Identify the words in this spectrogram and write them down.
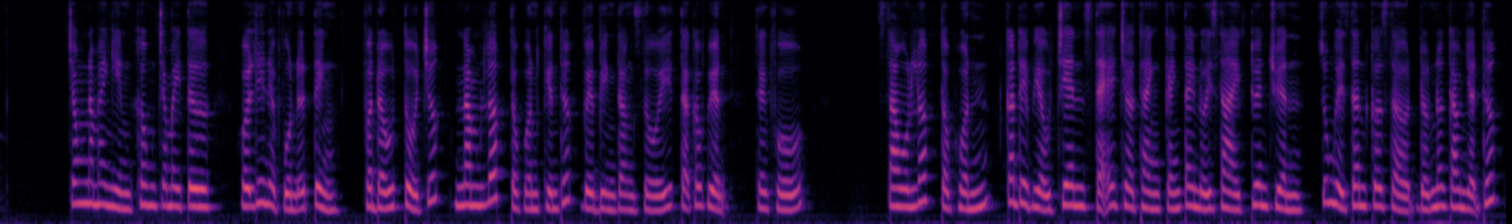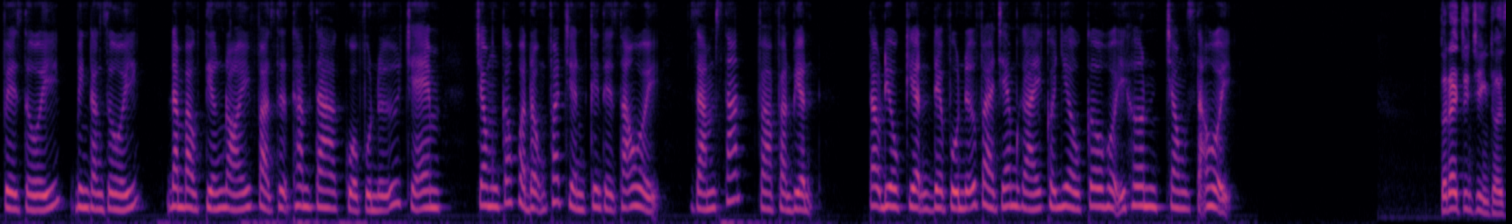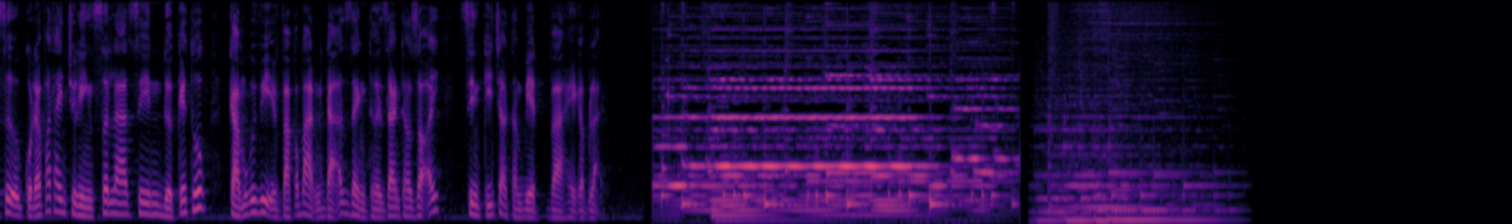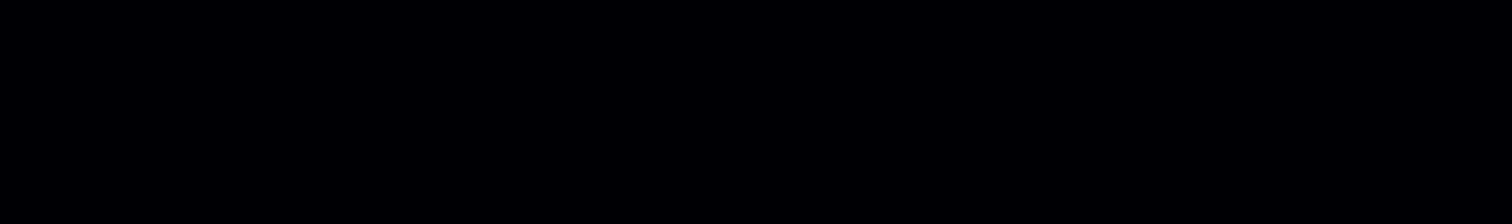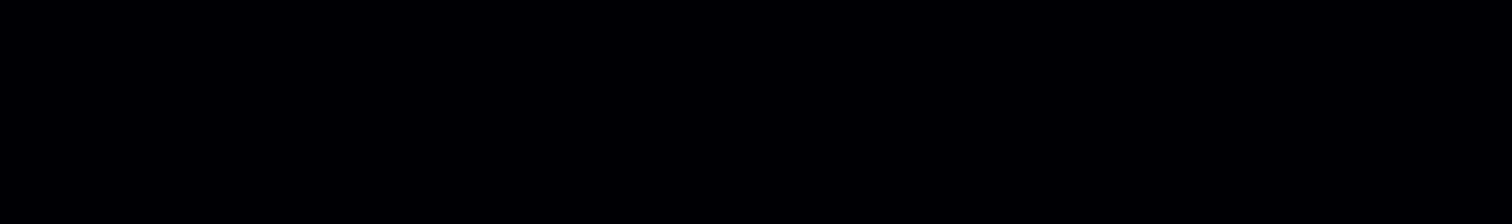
Trong năm 2024, Hội Liên hiệp Phụ nữ tỉnh phấn đấu tổ chức 5 lớp tập huấn kiến thức về bình đẳng giới tại các huyện, thành phố. Sau lớp tập huấn, các đại biểu trên sẽ trở thành cánh tay nối dài tuyên truyền giúp người dân cơ sở được nâng cao nhận thức về giới, bình đẳng giới, đảm bảo tiếng nói và sự tham gia của phụ nữ, trẻ em trong các hoạt động phát triển kinh tế xã hội, giám sát và phản biện, tạo điều kiện để phụ nữ và trẻ em gái có nhiều cơ hội hơn trong xã hội. Tới đây chương trình thời sự của Đài Phát thanh Truyền hình Sơn La xin được kết thúc. Cảm ơn quý vị và các bạn đã dành thời gian theo dõi. Xin kính chào tạm biệt và hẹn gặp lại.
